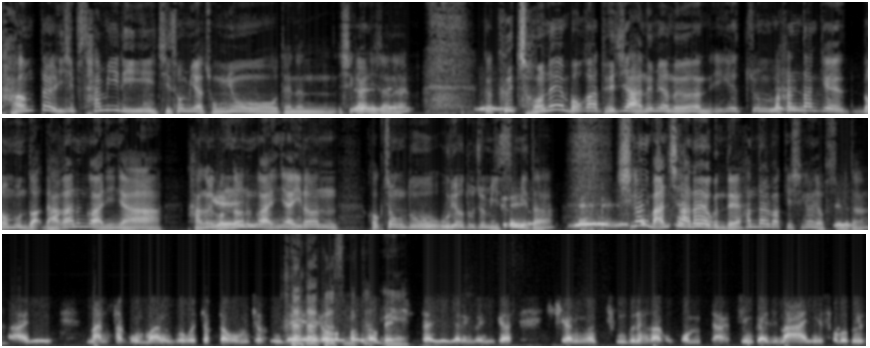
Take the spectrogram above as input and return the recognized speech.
다음 달 23일이 지소미아 종료되는 시간이잖아요. 네, 네. 그러니까 그 전에 뭐가 되지 않으면은 이게 좀한 네. 단계 너무 나, 가는 거 아니냐, 강을 예, 건너는 거 아니냐 이런 걱정도 우려도 좀 있습니다. 예, 예. 시간이 많지 않아요, 근데 한 달밖에 시간이 없습니다. 아니 많다고 많은 거고 적다 보면 적은데 그렇습니까? 예. 얘기하는 거니까 시간은 충분하다고 봅니다. 지금까지 많이 서로들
